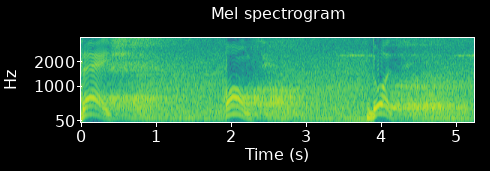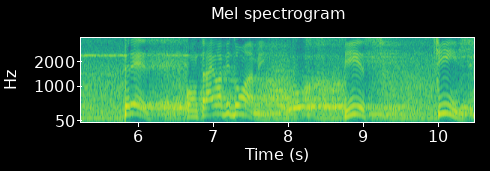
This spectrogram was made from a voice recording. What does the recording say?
Dez. Onze. Doze. 13, contrai o abdômen. Isso. 15,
